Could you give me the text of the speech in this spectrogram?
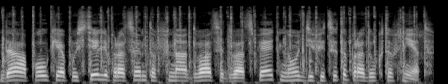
Да, полки опустили процентов на 20-25, но дефицита продуктов нет.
